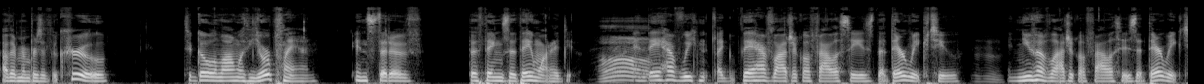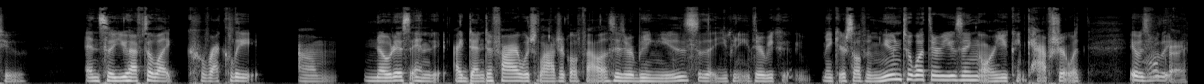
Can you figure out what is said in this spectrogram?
other members of the crew to go along with your plan instead of the things that they want to do. Oh. And they have weak like they have logical fallacies that they're weak to, and you have logical fallacies that they're weak to, and so you have to like correctly um, notice and identify which logical fallacies are being used, so that you can either be, make yourself immune to what they're using, or you can capture it with. It was really Okay.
